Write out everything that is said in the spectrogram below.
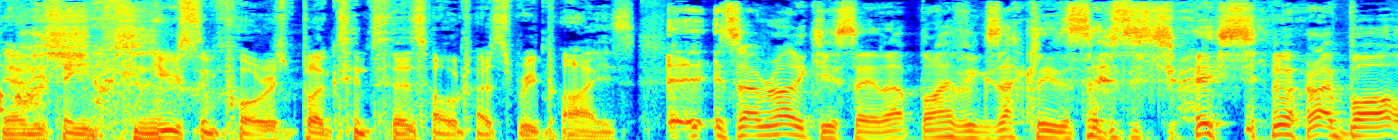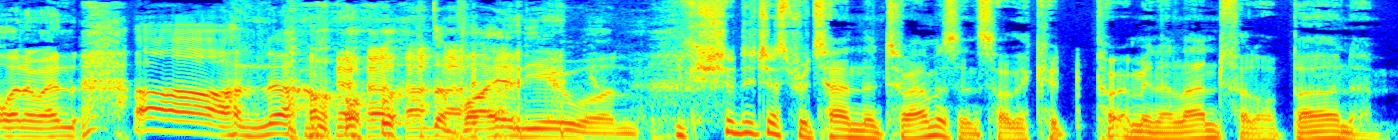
The only thing I can use them for is plugged into those old Raspberry Pis. It's ironic you say that, but I have exactly the same situation where I bought one and went, oh no, to buy a new one. You should have just returned them to Amazon so they could put them in a landfill or burn them.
